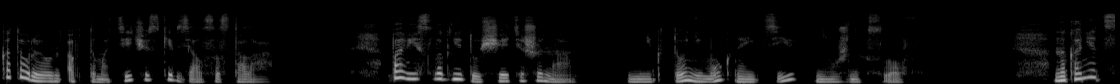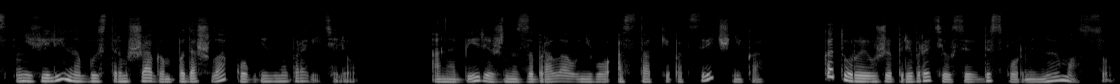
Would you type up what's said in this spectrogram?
который он автоматически взял со стола. Повисла гнетущая тишина. Никто не мог найти нужных слов. Наконец Нефелина быстрым шагом подошла к огненному правителю. Она бережно забрала у него остатки подсвечника, который уже превратился в бесформенную массу,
